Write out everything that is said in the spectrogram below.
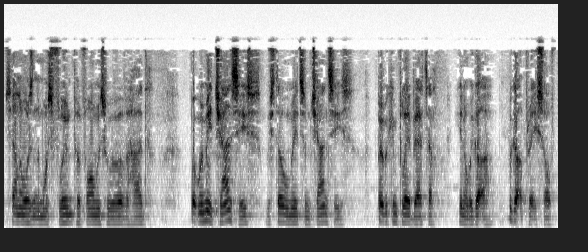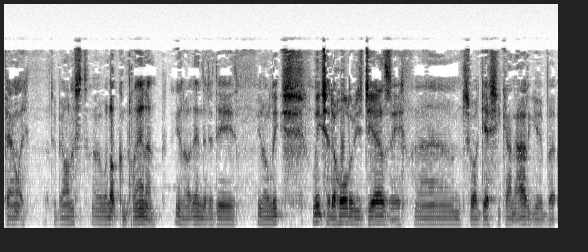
Certainly wasn't the most fluent performance we've ever had. But we made chances. We still made some chances. But we can play better. You know, we got a, we got a pretty soft penalty, to be honest. Uh, we're not complaining. You know, at the end of the day, you know, Leach, Leach had a hold of his jersey, um, so I guess you can't argue. But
